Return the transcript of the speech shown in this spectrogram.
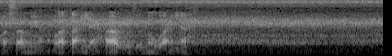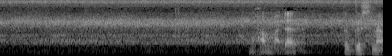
Wasami wa ta'iyaha uzunu wa'iyah. Muhammadan. Tegesna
